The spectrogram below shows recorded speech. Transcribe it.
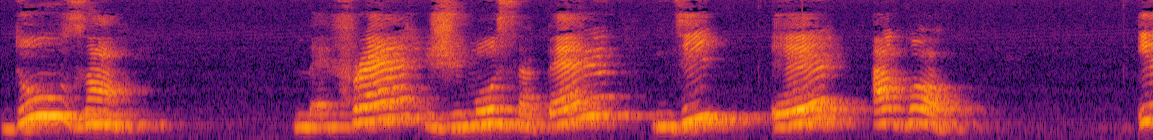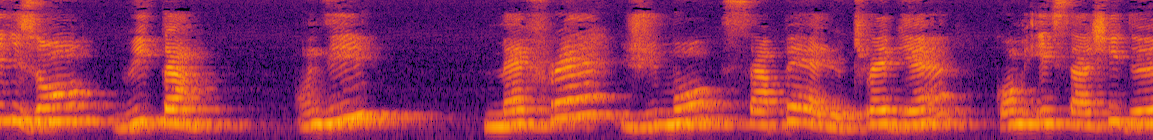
12 ans. Mes frères jumeaux s'appellent Ndi et Agor. Ils ont 8 ans. On dit, mes frères jumeaux s'appellent très bien comme il s'agit de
